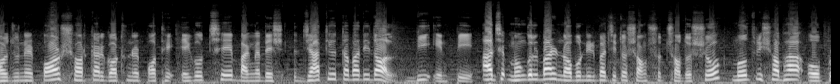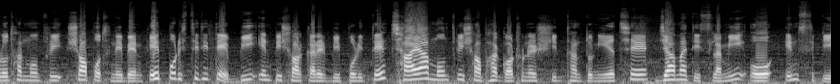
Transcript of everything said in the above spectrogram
অর্জনের পর সরকার গঠনের পথে এগোচ্ছে বাংলাদেশ জাতীয়তাবাদী দল, বিএনপি। আজ মঙ্গলবার নবনির্বাচিত সংসদ সদস্য, মন্ত্রিসভা ও প্রধানমন্ত্রী শপথ নেবেন। এ পরিস্থিতিতে বিএনপি সরকারের বিপরীতে ছায়া মন্ত্রিসভা গঠনের সিদ্ধান্ত নিয়েছে জামায়াত ইসলামী ও এনসিপি।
